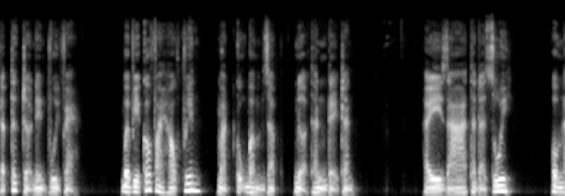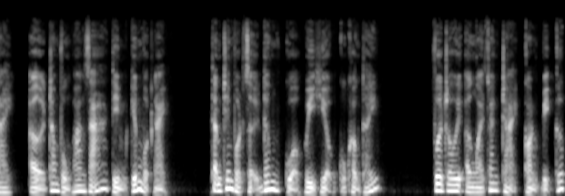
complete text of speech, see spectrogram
lập tức trở nên vui vẻ. Bởi vì có vài học viên mặt cũng bầm dập, nửa thân để trần. Hay ra thật là xui. Hôm nay, ở trong vùng hoang dã tìm kiếm một ngày, thậm chí một sợi đông của huy hiệu cũng không thấy. Vừa rồi ở ngoài doanh trại còn bị cướp,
